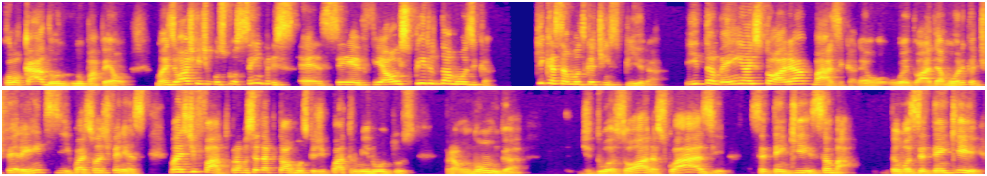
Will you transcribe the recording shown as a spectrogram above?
colocado no papel. Mas eu acho que a gente buscou sempre é, ser fiel ao espírito da música. O que, que essa música te inspira? E também a história básica, né? O Eduardo e a Mônica diferentes e quais são as diferenças. Mas, de fato, para você adaptar uma música de quatro minutos para um longa, de duas horas quase, você tem que sambar. Então você tem que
